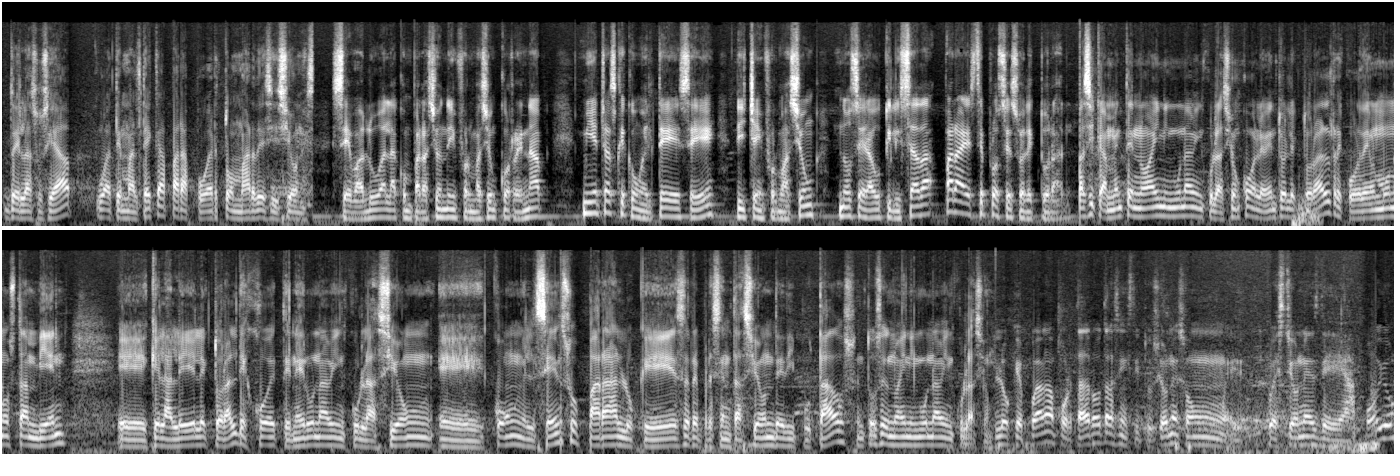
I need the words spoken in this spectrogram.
de la sociedad guatemalteca para poder tomar decisiones. Se evalúa la comparación de información con RENAP, mientras que con el TSE dicha información no será utilizada para este proceso electoral. Básicamente no hay ninguna vinculación con el evento electoral, recordémonos también eh, que la ley electoral dejó de tener una vinculación eh, con el censo para lo que es representación de diputados, entonces no hay ninguna vinculación. Lo que puedan aportar otras instituciones son eh, cuestiones de apoyo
